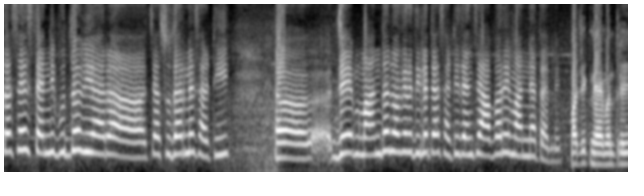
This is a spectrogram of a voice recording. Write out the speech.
तसेच त्यांनी बुद्ध विहाराच्या सुधारणेसाठी जे मानधन वगैरे दिलं त्यासाठी त्यांचे आभारही मानण्यात आले. सामाजिक न्यायमंत्री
